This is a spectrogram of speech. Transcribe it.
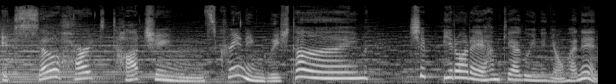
It's so heart touching. Screen English time. 11월에 함께하고 있는 영화는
